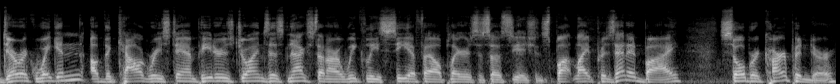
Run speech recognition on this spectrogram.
Derek Wiggan of the Calgary Stampeders joins us next on our weekly CFL Players Association Spotlight presented by Sober Carpenter,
